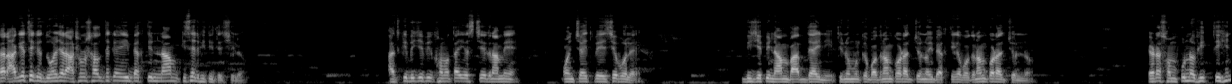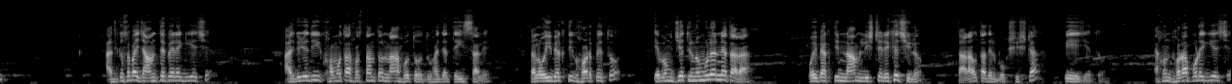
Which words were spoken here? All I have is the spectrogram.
তার আগে থেকে দু হাজার আঠেরো সাল থেকে এই ব্যক্তির নাম কিসের ভিত্তিতে ছিল? আজকে বিজেপি ক্ষমতায় এসছে, গ্রামে পঞ্চায়েত পেয়েছে বলে বিজেপি নাম বাদ দেয়নি, তৃণমূলকে বদনাম করার জন্য, ওই ব্যক্তিকে বদনাম করার জন্য। এটা সম্পূর্ণ ভিত্তিহীন। আজকে সবাই জানতে পেরে গিয়েছে। আজকে যদি ক্ষমতা হস্তান্তর না হতো দু হাজার তেইশ সালে তাহলে ওই ব্যক্তি ঘর পেত এবং যে তৃণমূলের নেতারা ওই ব্যক্তির নাম লিস্টে রেখেছিল, তারাও তাদের বকশিসটা পেয়ে যেত। এখন ধরা পড়ে গিয়েছে।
